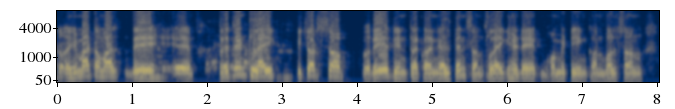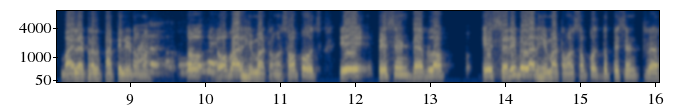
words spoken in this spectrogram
hematomas they uh, present like features of raised intracranial tensions like headache, vomiting, convulsion, bilateral papilledema. So lobar hematoma. Suppose a patient develop a cerebellar hematoma. Suppose the patient uh,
